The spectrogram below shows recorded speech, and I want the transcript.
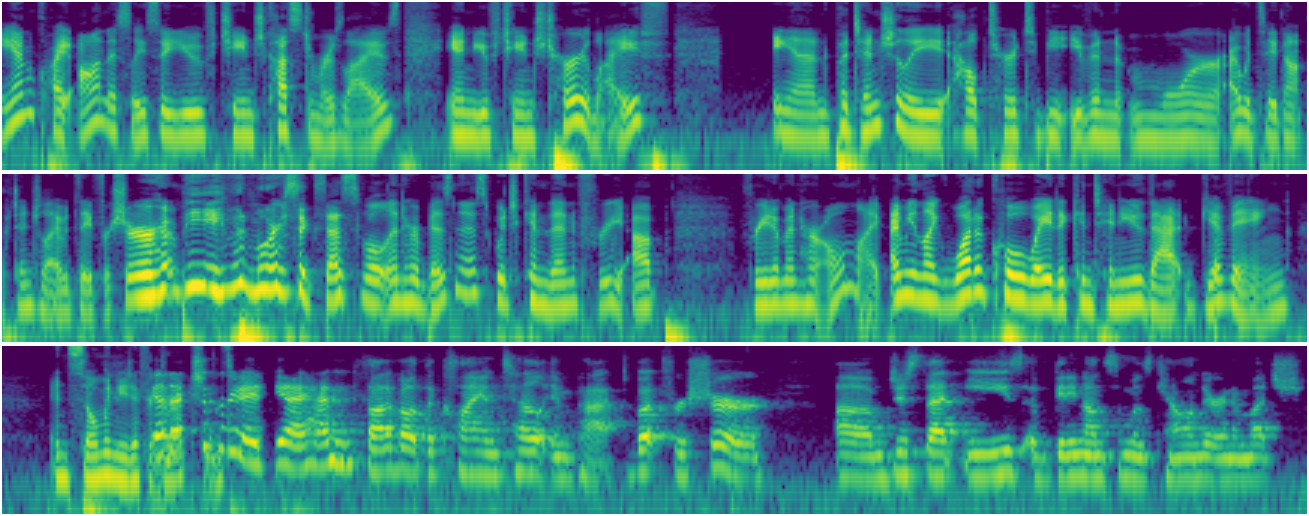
And quite honestly, so you've changed customers' lives and you've changed her life and potentially helped her to be even more i would say not potentially i would say for sure be even more successful in her business which can then free up freedom in her own life. I mean, like, what a cool way to continue that giving in so many different yeah, directions. That's a great idea. I hadn't thought about the clientele impact, but for sure, um, just that ease of getting on someone's calendar in a much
